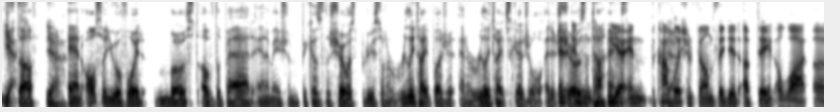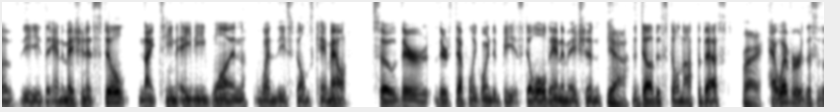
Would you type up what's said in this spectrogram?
Yes. stuff. yeah. And also, you avoid most of the bad animation because the show is produced on a really tight budget and a really tight schedule, and it And- shows and- at times. Yeah, and the compilation films they did update a lot of the the animation. It's still 1981 when these films came out, so there there's definitely going to be it's still old animation. Yeah. The dub is still not the best. Right. However, this is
